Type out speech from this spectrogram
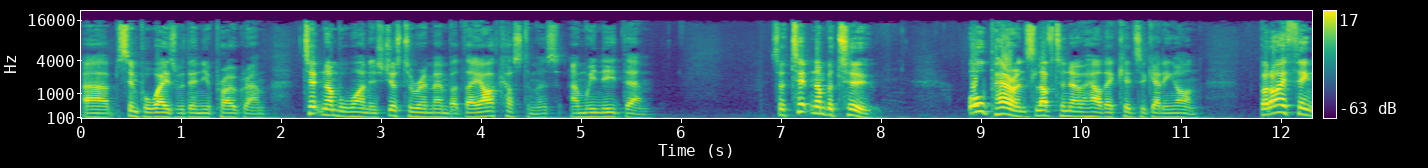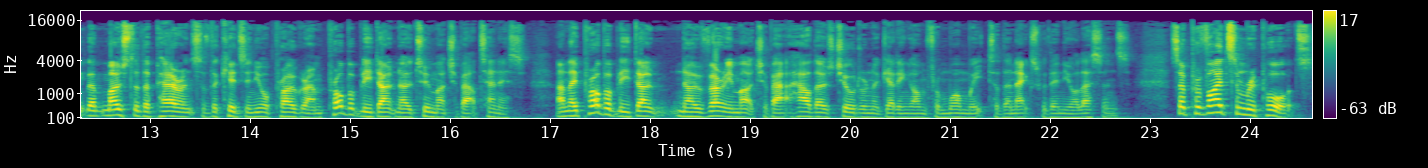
uh, simple ways within your program, tip number one is just to remember they are customers and we need them. So, tip number two all parents love to know how their kids are getting on. But I think that most of the parents of the kids in your program probably don't know too much about tennis and they probably don't know very much about how those children are getting on from one week to the next within your lessons. So provide some reports.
